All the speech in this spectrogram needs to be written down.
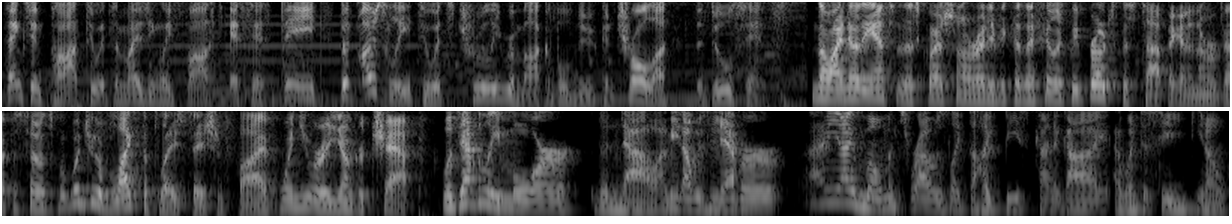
thanks in part to its amazingly fast SSD, but mostly to its truly remarkable new controller, the DualSense. No, I know the answer to this question already because I feel like we broached this topic in a number of episodes. But would you have liked the PlayStation Five when you were a younger chap? Well, definitely more than now. I mean, I was never. I mean, I had moments where I was like the hype beast kind of guy. I went to see, you know,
